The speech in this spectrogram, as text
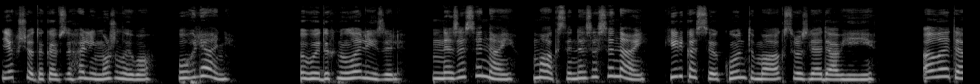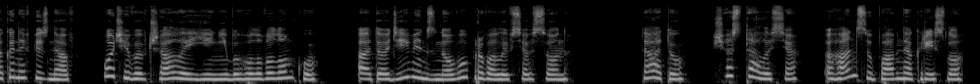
якщо таке взагалі можливо. Поглянь. видихнула лізель. Не засинай, Максе, не засинай. Кілька секунд Макс розглядав її, але так і не впізнав. Очі вивчали її, ніби головоломку, а тоді він знову провалився в сон. Тату, що сталося? Ганс упав на крісло.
